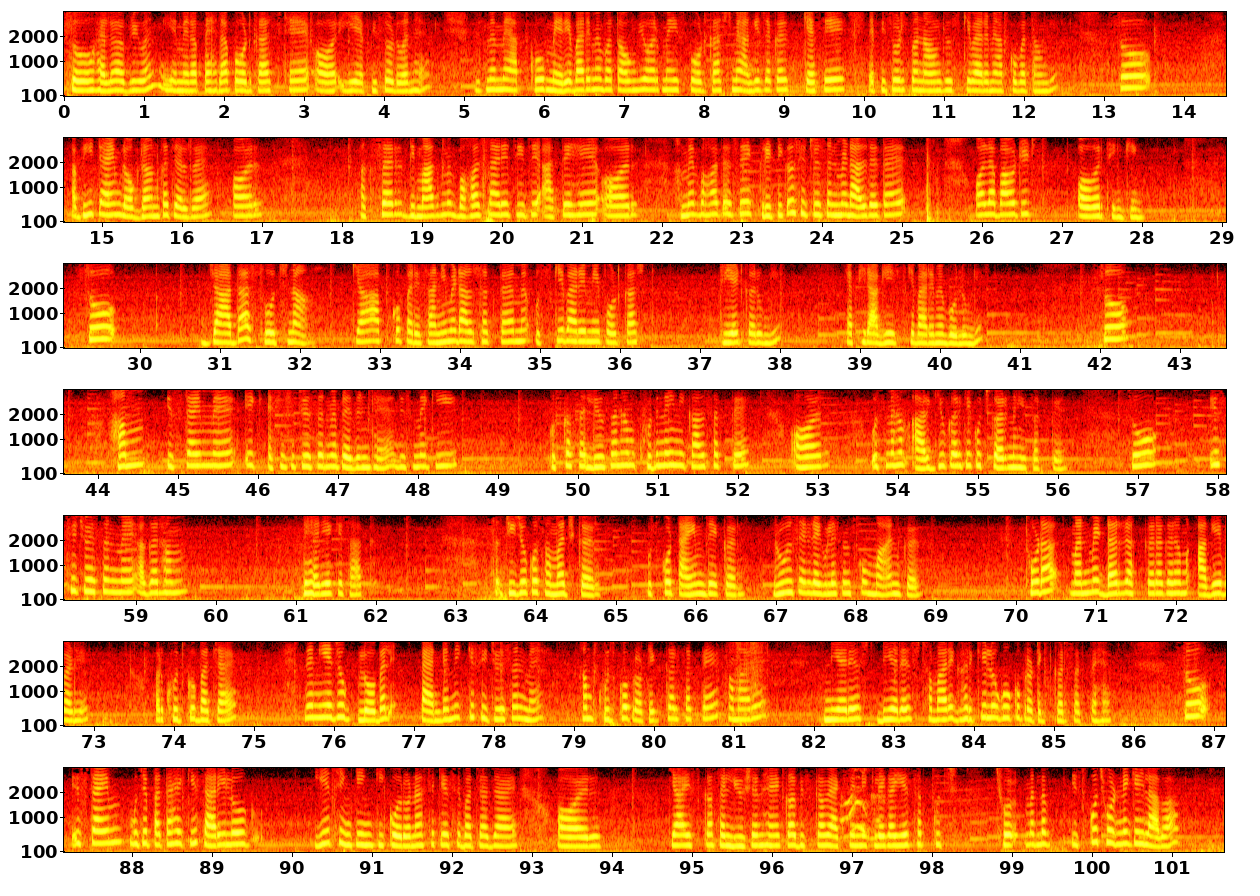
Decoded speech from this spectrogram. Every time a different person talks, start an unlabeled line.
So hello everyone ये मेरा पहला पॉडकास्ट है और ये एपिसोड वन है जिसमें मैं आपको मेरे बारे में बताऊँगी और मैं इस पॉडकास्ट में आगे जाकर कैसे एपिसोड्स बनाऊँगी उसके बारे में आपको बताऊँगी। सो so, अभी टाइम लॉकडाउन का चल रहा है और अक्सर दिमाग में बहुत सारे चीज़ें आते हैं और हमें बहुत ऐसे क्रिटिकल सिचुएशन में डाल देता है all about it's over thinking so ज़्यादा सोचना क्या आपको परेशानी में डाल सकता है? मैं उसके बारे में पॉडकास्ट क्रिएट करूँगी या फिर आगे इसके बारे में बोलूँगी। सो so, हम इस टाइम में एक ऐसे सिचुएशन में प्रेजेंट है जिसमें कि उसका सल्यूशन हम खुद नहीं निकाल सकते और उसमें हम आर्ग्यू करके कुछ कर नहीं सकते। सो so, इस सिचुएशन में अगर हम धैर्य के साथ। चीज़ों को समझ कर उसको टाइम देकर रूल्स एंड रेगुलेशंस को मान कर थोड़ा मन में डर रख कर अगर हम आगे बढ़े और ख़ुद को बचाए देन ये जो ग्लोबल पैंडमिक के सिचुएशन में हम खुद को प्रोटेक्ट कर सकते हैं हमारे नियरेस्ट डियरेस्ट हमारे घर के लोगों को प्रोटेक्ट कर सकते हैं। सो so, इस टाइम मुझे पता है कि सारे लोग ये थिंकिंग कि कोरोना से कैसे बचा जाए और क्या इसका सल्यूशन है, कब इसका वैक्सीन निकलेगा, ये सब कुछ छोड़ मतलब इसको छोड़ने के अलावा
